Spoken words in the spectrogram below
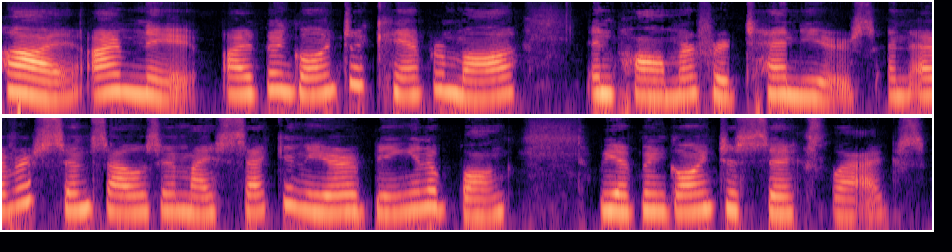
Hi, I'm Nate. I've been going to Camp Ramah in Palmer for 10 years, and ever since I was in my second year of being in a bunk, we have been going to Six Flags.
